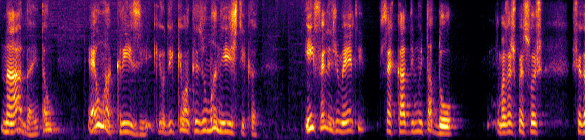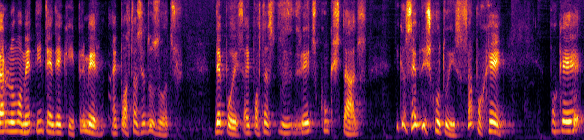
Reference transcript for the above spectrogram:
nada. Então, é uma crise, que eu digo que é uma crise humanística. Infelizmente, cercado de muita dor. Mas as pessoas chegaram no momento de entender que, primeiro, a importância dos outros. Depois, a importância dos direitos conquistados. E que eu sempre discuto isso. Sabe por quê? Porque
